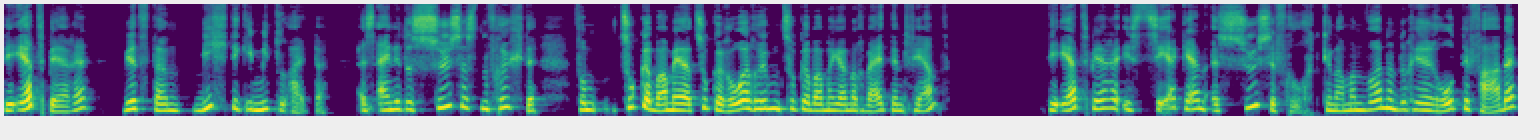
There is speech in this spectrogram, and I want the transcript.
Die Erdbeere wird dann wichtig im Mittelalter als eine der süßesten Früchte. Vom Zucker war man ja Zuckerrohr, Rübenzucker war man ja noch weit entfernt. Die Erdbeere ist sehr gern als süße Frucht genommen worden und durch ihre rote Farbe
